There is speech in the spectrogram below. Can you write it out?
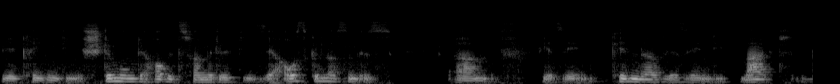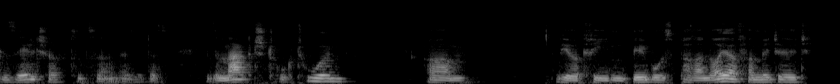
Wir kriegen die Stimmung der Hobbits vermittelt, die sehr ausgelassen ist. Ähm, wir sehen Kinder, wir sehen die Marktgesellschaft sozusagen, also das, diese Marktstrukturen. Ähm, wir kriegen Bilbos Paranoia vermittelt.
